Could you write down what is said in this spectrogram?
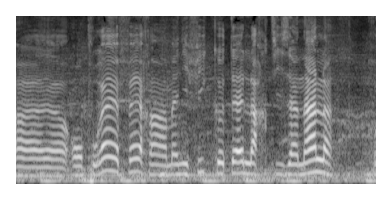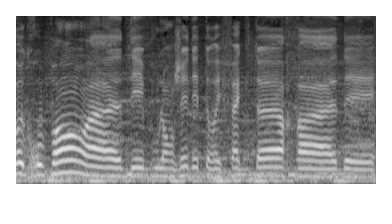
euh, on pourrait faire un magnifique hôtel artisanal regroupant euh, des boulangers, des torréfacteurs, des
